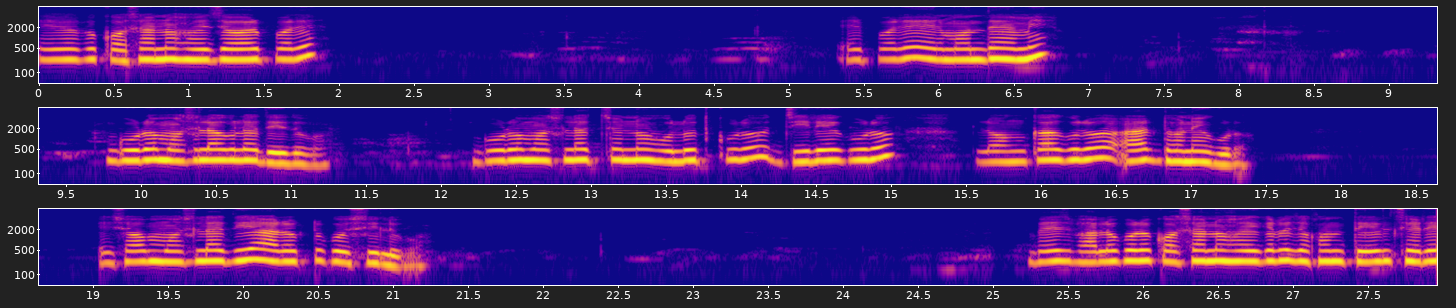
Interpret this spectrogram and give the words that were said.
এইভাবে কষানো হয়ে যাওয়ার পরে এরপরে এর মধ্যে আমি গুঁড়ো মশলাগুলো দিয়ে দেবো। গুঁড়ো মশলার জন্য হলুদ গুঁড়ো, জিরে গুঁড়ো, লঙ্কা গুঁড়ো আর ধনে গুঁড়ো। এই সব মশলা দিয়ে আর একটু কষিয়ে নেব। বেশ ভালো করে কষানো হয়ে গেলে যখন তেল ছেড়ে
